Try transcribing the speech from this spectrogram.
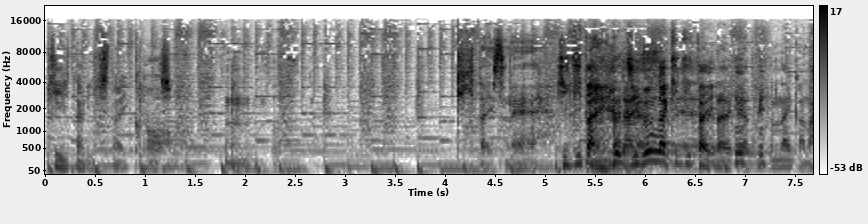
聞いたりしたい感じ。うん。聞きたいですね。聞きたい。自分が聞きたい。誰かやってくんないかな。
